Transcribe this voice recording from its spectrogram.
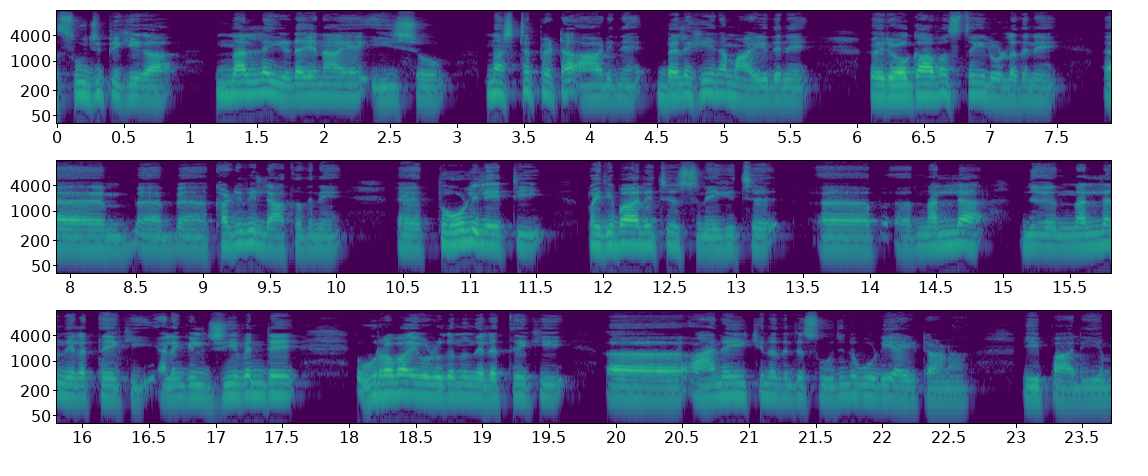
സൂചിപ്പിക്കുക നല്ല ഇടയനായ ഈശോ നഷ്ടപ്പെട്ട ആടിനെ ബലഹീനമായതിനെ രോഗാവസ്ഥയിലുള്ളതിനെ കഴിവില്ലാത്തതിനെ തോളിലേറ്റി പരിപാലിച്ച് സ്നേഹിച്ച് നല്ല നല്ല നിലത്തേക്ക് അല്ലെങ്കിൽ ജീവന്റെ ഉറവയൊഴുകുന്ന നിലത്തേക്ക് ആനയിക്കുന്നതിന്റെ സൂചന കൂടിയായിട്ടാണ് ഈ പാലിയും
